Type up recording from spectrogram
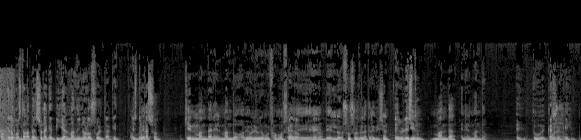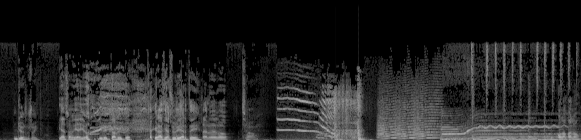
Porque luego está la persona que pilla el mando y no lo suelta. Que, ¿Es tu caso? ¿Quién manda en el mando? Había un libro muy famoso Claro, de, claro. de los usos de la televisión. Pero eres ¿Quién manda en el mando? ¿Eh? ¿Tú en casa Pues qué? Yo no soy. Ya sabía yo. Directamente. Gracias, Uriarte. Hasta luego. Chao. Hola, Palo.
